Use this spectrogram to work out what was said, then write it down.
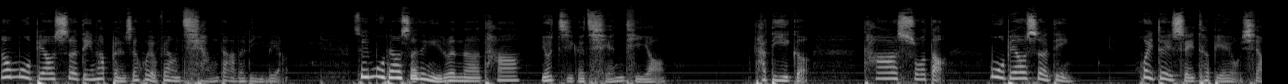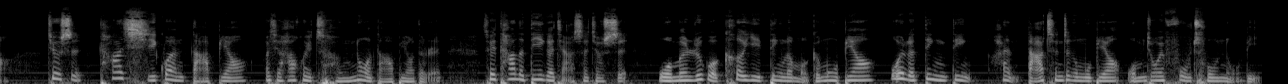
那目标设定它本身会有非常强大的力量。所以目标设定理论呢，它有几个前提哦。它第一个，他说到目标设定会对谁特别有效，就是他习惯达标，而且他会承诺达标的人。所以他的第一个假设就是。我们如果刻意定了某个目标，为了定定和达成这个目标，我们就会付出努力。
